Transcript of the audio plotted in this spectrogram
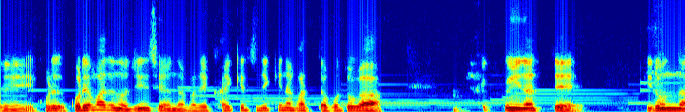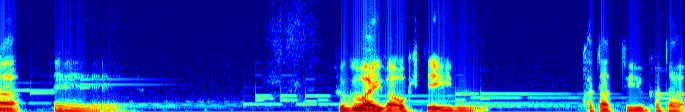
えーこれこれまでの人生の中で解決できなかったことがフックになっていろんな、えー不具合が起きている方っていう方、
